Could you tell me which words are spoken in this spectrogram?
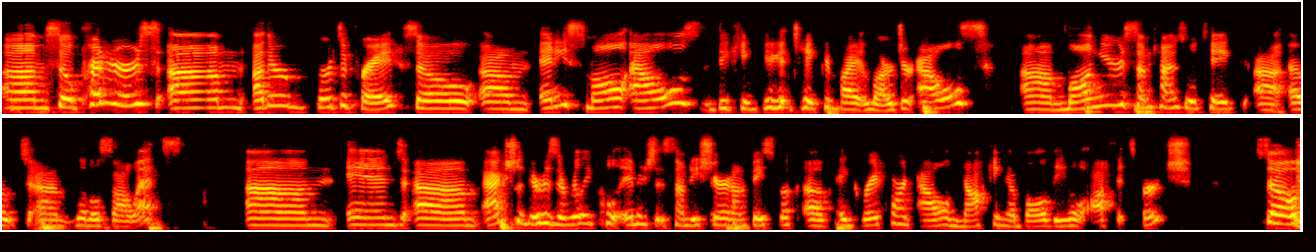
Um, so predators, um, other birds of prey. So um, any small owls, they can get taken by larger owls. Um, long ears sometimes will take uh, out little saw-whets. Um, and um, actually there was a really cool image that somebody shared on Facebook of a great horned owl knocking a bald eagle off its perch. So,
